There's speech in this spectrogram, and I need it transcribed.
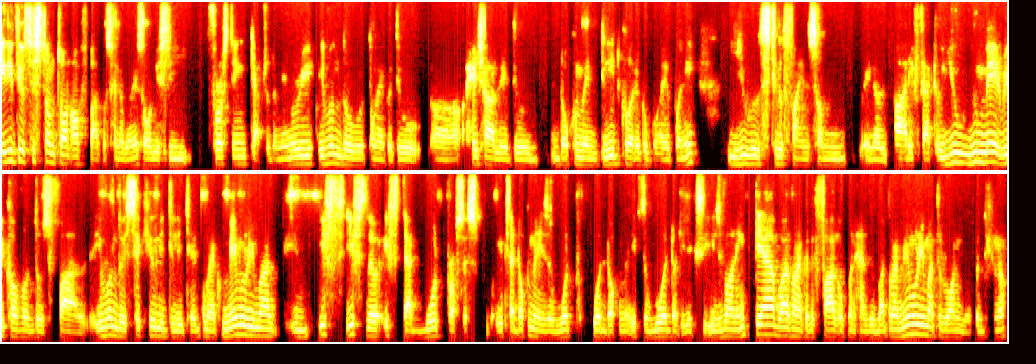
यदि त्यो सिस्टम टर्न अफ भएको छैन भने obviously first thing capture the memory even though तपाईँको त्यो हेचआरले त्यो डकुमेन्ट डिलिट गरेको भए पनि you will still find some you know artifact or you you may recover those files even though it's securely deleted like memory if if the if that word process if that document is a word word document if the word.exe is running त्यहाँबाट तपाईँको त्यो फाइल ओपन ह्यान्डलबाट तपाईँ मेमोरीमा त्यो रन भएको देख्न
